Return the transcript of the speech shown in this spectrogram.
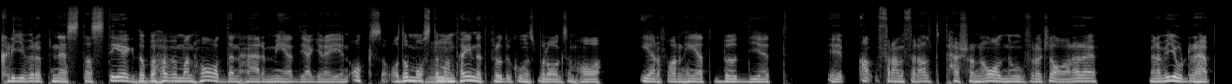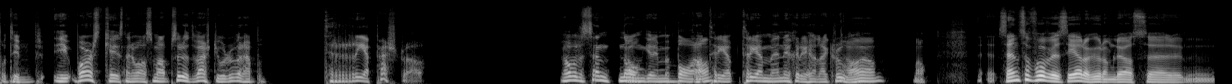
kliver upp nästa steg, då behöver man ha den här mediagrejen också. Och då måste Mm. man ta in ett produktionsbolag som har erfarenhet, budget, eh, framförallt personal nog för att klara det. Men vi gjorde det här på typ, Mm. i worst case när det var som absolut värst, gjorde vi det här på tre pers tror jag. Vi har väl sänt någon Ja. grej med bara Ja. tre, tre människor i hela crewet. Ja, ja. Eh, Sen så får vi se då hur de löser, mm,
